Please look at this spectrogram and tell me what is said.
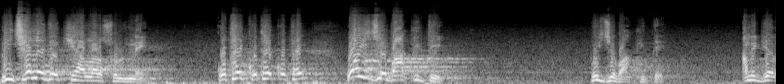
বিছানে দেখি আল্লাহ রসুল নেই। কোথায় কোথায় কোথায়? ওই যে বাকিতে। ওই যে বাকিতে। আমি গেল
